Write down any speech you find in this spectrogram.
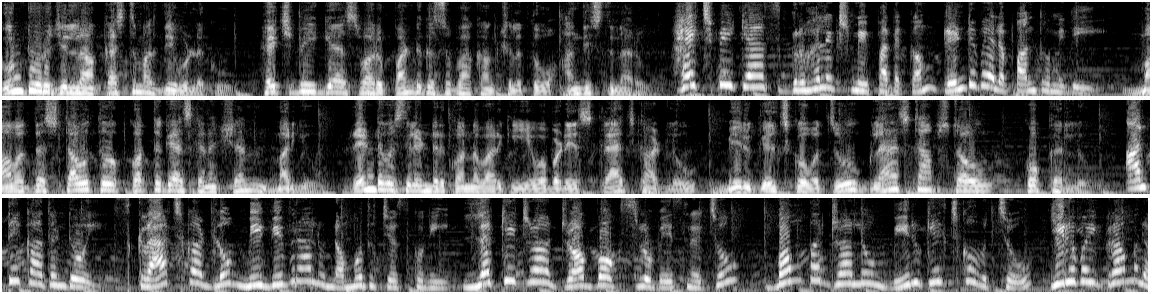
గుంటూరు జిల్లా కస్టమర్ దేవుళ్ళకు హెచ్బి గ్యాస్ వారు పండుగ శుభాకాంక్షలతో అందిస్తున్నారు. హెచ్పీ గ్యాస్ గృహలక్ష్మి పథకం రెండు వేల పంతొమ్మిది. మా వద్ద స్టవ్తో కొత్త గ్యాస్ కనెక్షన్ మరియు రెండవ సిలిండర్ కొన్న వారికి ఇవ్వబడే స్క్రాచ్ కార్డులు మీరు గెలుచుకోవచ్చు గ్లాస్ టాప్ స్టవ్ కుక్కర్లు. అంతేకాదండోయ్ స్క్రాచ్ కార్డ్లో మీ వివరాలు నమోదు చేసుకుని లక్కీ డ్రా డ్రాప్ బాక్స్లో వేసినచో బంపర్ డ్రాలో మీరు గెలుచుకోవచ్చు. ఇరవై గ్రాముల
